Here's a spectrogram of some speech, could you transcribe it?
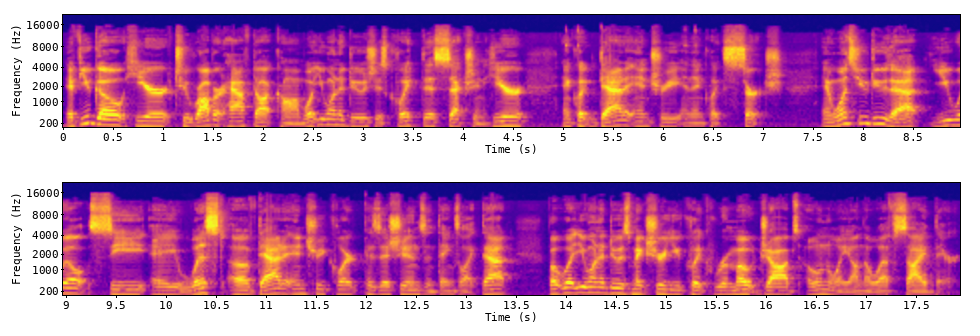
if you go here to roberthalf.com, what you want to do is just click this section here and click data entry and then click search. And once you do that, you will see a list of data entry clerk positions and things like that. But what you want to do is make sure you click remote jobs only on the left side there.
